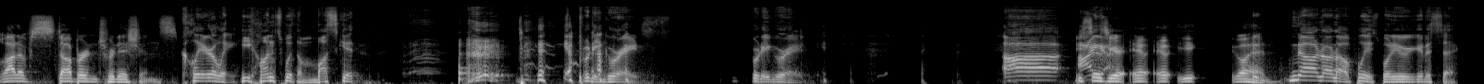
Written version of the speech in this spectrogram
a lot of stubborn traditions clearly he hunts with a musket. Pretty great. Pretty great. Uh, he says got- here uh, uh, you, go ahead No, no, no. Please, what are you gonna say?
